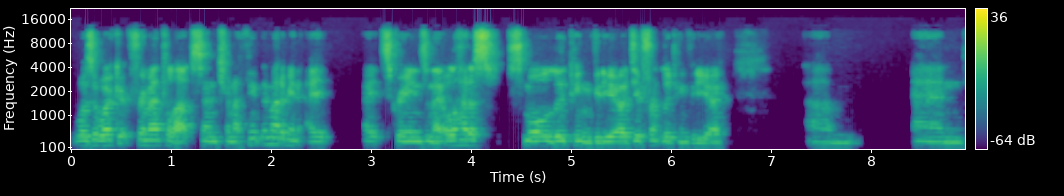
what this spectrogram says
was a work at Fremantle Arts Centre, and I think there might have been eight eight screens, and they all had a small looping video, a different looping video, um, and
